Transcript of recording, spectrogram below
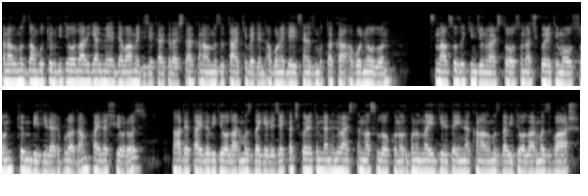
Kanalımızdan bu tür videolar gelmeye devam edecek arkadaşlar. Kanalımızı takip edin. Abone değilseniz mutlaka abone olun. Sınavsız ikinci üniversite olsun, açık öğretim olsun tüm bilgileri buradan paylaşıyoruz. Daha detaylı videolarımız da gelecek. Açık öğretimden üniversite nasıl okunur? Bununla ilgili de yine kanalımızda videolarımız var.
